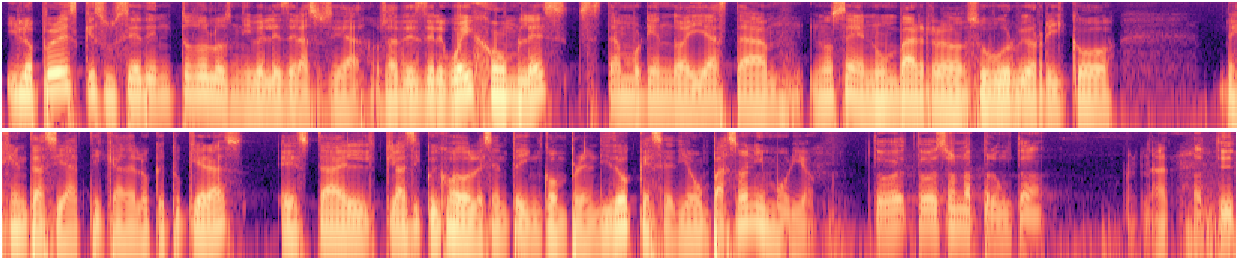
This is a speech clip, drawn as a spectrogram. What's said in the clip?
Y lo peor es que sucede en todos los niveles de la sociedad. O sea, desde el güey homeless se está muriendo ahí hasta, no sé, en un barrio suburbio rico de gente asiática, de lo que tú quieras. Está el clásico hijo adolescente incomprendido que se dio un pasón y murió. Te voy, te voy a hacer una pregunta. Ah, ¿A ti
